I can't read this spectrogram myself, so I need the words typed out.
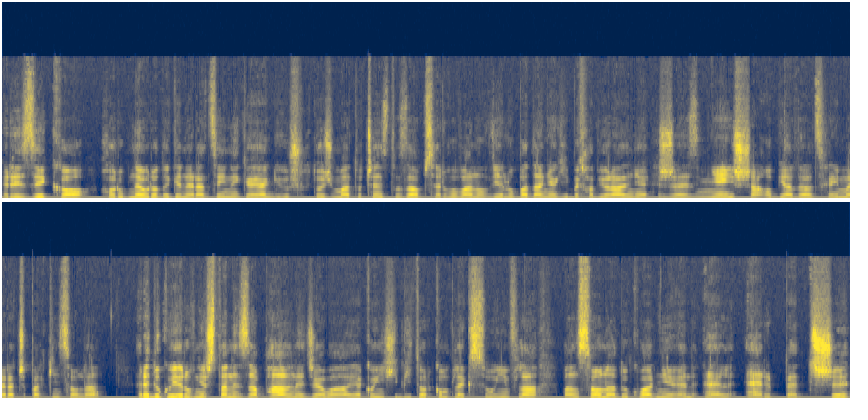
ryzyko chorób neurodegeneracyjnych, a jak już ktoś ma to często zaobserwowano w wielu badaniach i behawioralnie, że zmniejsza objawy Alzheimera czy Parkinsona. Redukuje również stany zapalne, działa jako inhibitor kompleksu inflamansona, dokładnie NLRP3,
